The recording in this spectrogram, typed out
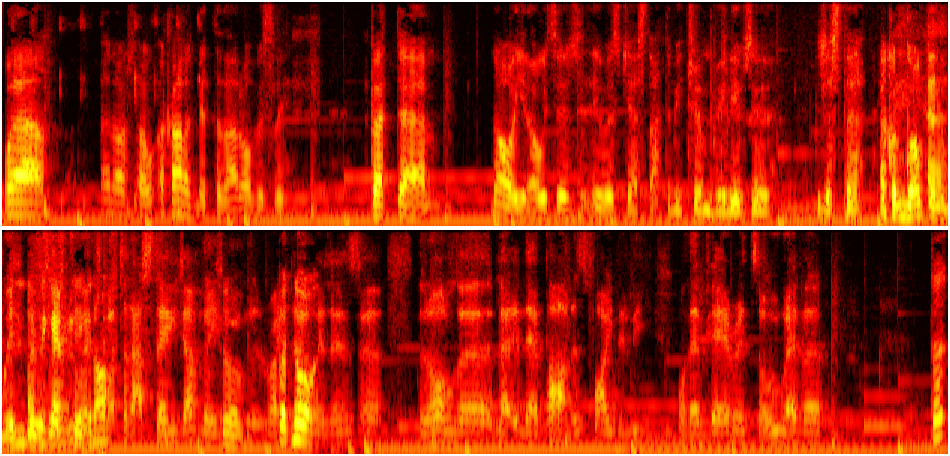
Well, I, know, I can't admit to that, obviously, but um, no, you know, it was it was just that to be trimmed. Really, it was a just uh, I couldn't go out in the wind. It I was think just taken off. got to that stage, haven't they? So, right but no, uh, they're all uh, letting their partners finally, or their parents, or whoever, but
